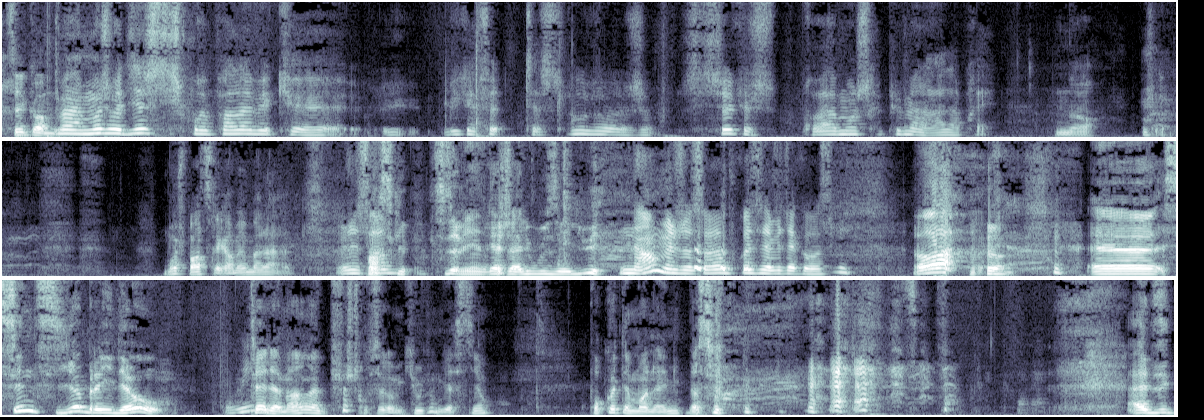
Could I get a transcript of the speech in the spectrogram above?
Tu sais, comme, Ben, moi, je veux dire, si je pourrais parler avec euh, lui qui a fait Tesla, là, je- c'est sûr que je, probablement je serais plus malade après. non. Moi, je pense que tu serais quand même malade. Je Parce que tu deviendrais jalouse de lui. Non, mais je saurais pourquoi avait été cassé. Ah! euh, Cynthia Brideau Oui. te demande, je trouve ça comme cute comme question. Pourquoi t'es mon ami? Elle dit,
